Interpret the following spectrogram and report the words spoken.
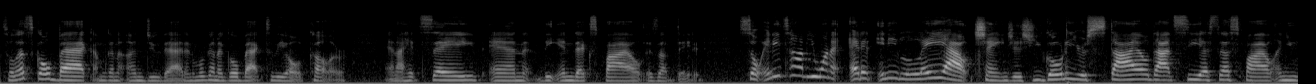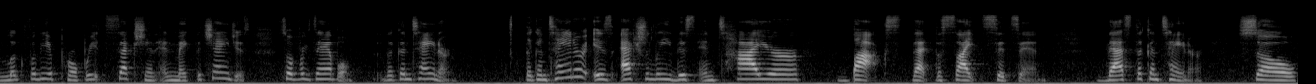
So let's go back. I'm gonna undo that and we're gonna go back to the old color. And I hit save and the index file is updated. So anytime you want to edit any layout changes, you go to your style.css file and you look for the appropriate section and make the changes. So for example, the container. The container is actually this entire box that the site sits in. That's the container. So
